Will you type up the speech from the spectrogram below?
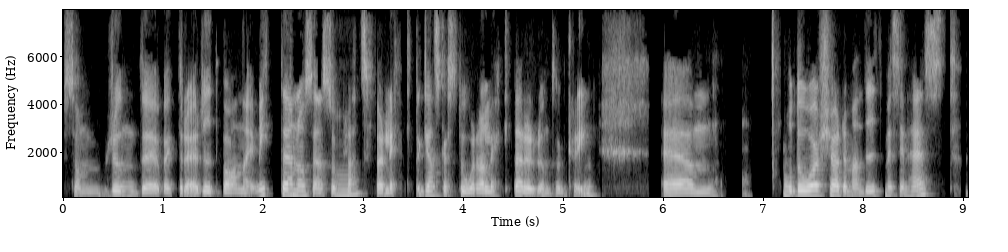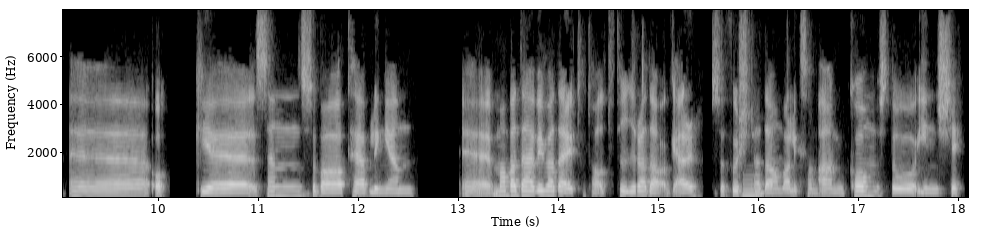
som rund vad heter det, ridbana i mitten och sen så mm. plats för läkt ganska stora läktare runt omkring. Um, och då körde man dit med sin häst eh, och och eh, sen så var tävlingen eh, man var där, vi var där i totalt fyra dagar. Så första mm. dagen var liksom ankomst och incheck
